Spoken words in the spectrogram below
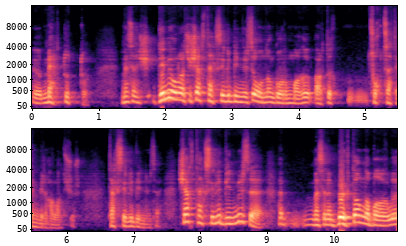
məhduddur. Məsələn, demək olar ki, şəxs təqsirli bilinirsə, ondan qorunmağı artıq çox çətin bir hala düşür təqsirli bilinirsə. Şəxs təqsirli bilmirsə, hə, məsələn, böhtanla bağlı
